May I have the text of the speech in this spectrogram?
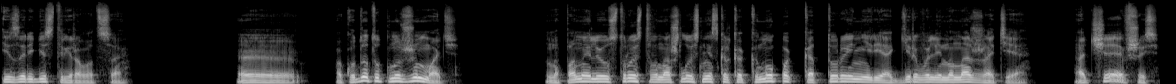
и зарегистрироваться». э а куда тут нажимать? На панели устройства нашлось несколько кнопок, которые не реагировали на нажатие. Отчаявшись,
